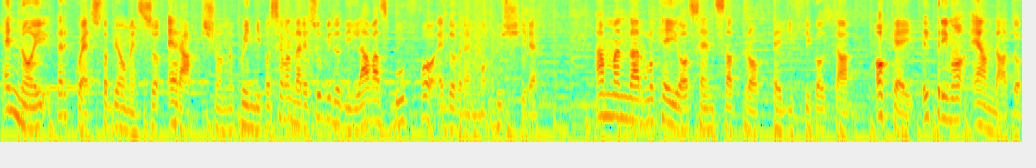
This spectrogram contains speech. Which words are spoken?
e noi per questo abbiamo messo Eruption, quindi possiamo andare subito di lava sbuffo e dovremmo riuscire a mandarlo KO senza troppe difficoltà. Ok, il primo è andato.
